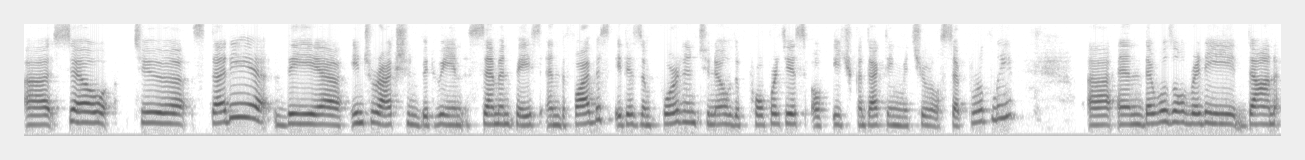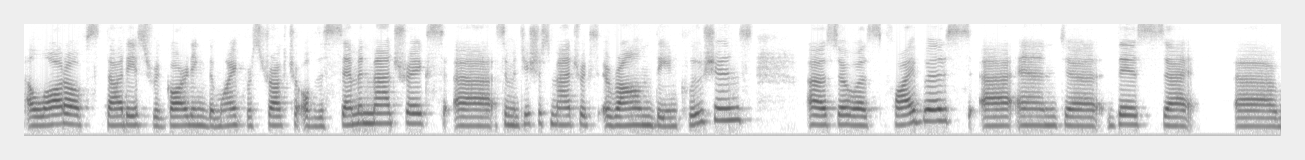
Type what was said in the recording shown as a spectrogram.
Uh, so to study the uh, interaction between cement paste and the fibers, it is important to know the properties of each contacting material separately. Uh, and there was already done a lot of studies regarding the microstructure of the cement matrix, uh, cementitious matrix around the inclusions, so as fibers uh, and uh, this um,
